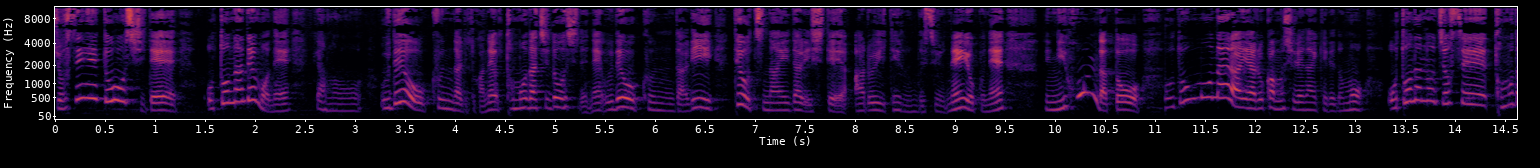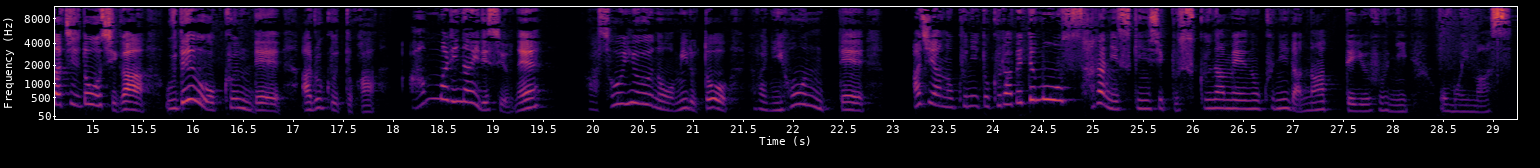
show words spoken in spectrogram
女性同士で大人でもねあの腕を組んだりとかね友達同士でね腕を組んだり手をつないだりして歩いてるんですよねよくね。日本だと子供ならやるかもしれないけれども大人の女性友達同士が腕を組んで歩くとかあんまりないですよね。あそういうのを見るとやっぱり日本ってアジアの国と比べてもさらにスキンシップ少なめの国だなっていうふうに思います。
